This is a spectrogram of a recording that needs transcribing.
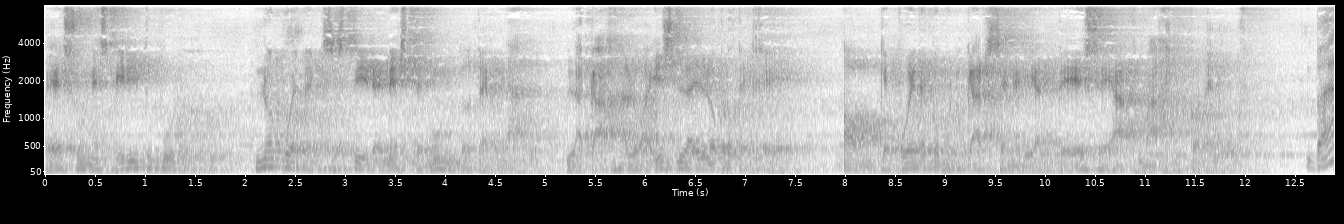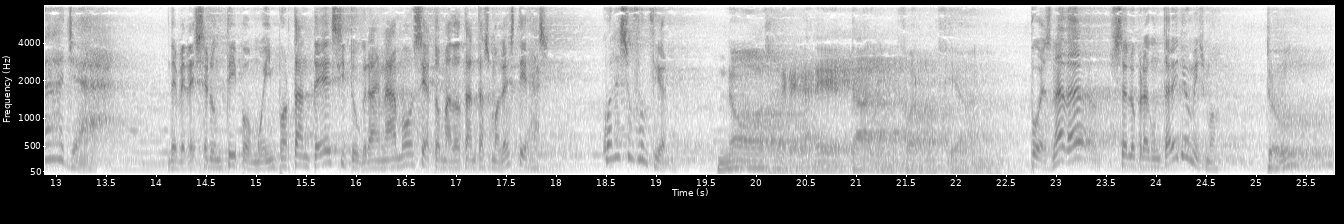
Es un espíritu puro. No puede existir en este mundo terrenal. La caja lo aísla y lo protege, aunque puede comunicarse mediante ese haz mágico de luz. Vaya. Debe de ser un tipo muy importante si tu gran amo se ha tomado tantas molestias. ¿Cuál es su función? No os revelaré tal información. Pues nada, se lo preguntaré yo mismo. ¿Tú?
